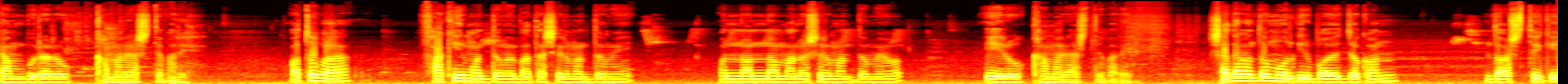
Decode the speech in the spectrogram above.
গাম্বুরা রোগ খামারে আসতে পারে। অথবা ফাঁকির মাধ্যমে, বাতাসের মাধ্যমে, অন্যান্য মানুষের মাধ্যমেও এই রোগ খামারে আসতে পারে। সাধারণত মুরগির বয়স যখন দশ থেকে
